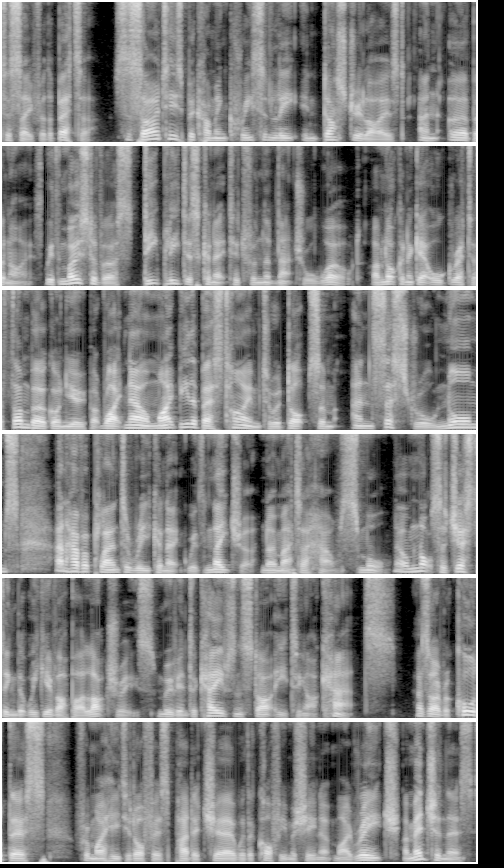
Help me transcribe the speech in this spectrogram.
to say for the better. Society has become increasingly industrialized and urbanized, with most of us deeply disconnected from the natural world. I'm not going to get all Greta Thunberg on you, but right now might be the best time to adopt some ancestral norms and have a plan to reconnect with nature, no matter how small. Now, I'm not suggesting that we give up our luxuries, move into caves and start eating our cats. As I record this from my heated office padded chair with a coffee machine at my reach, I mention this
